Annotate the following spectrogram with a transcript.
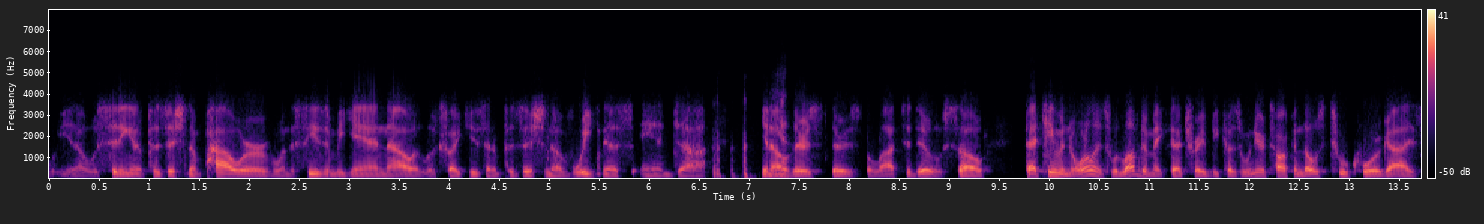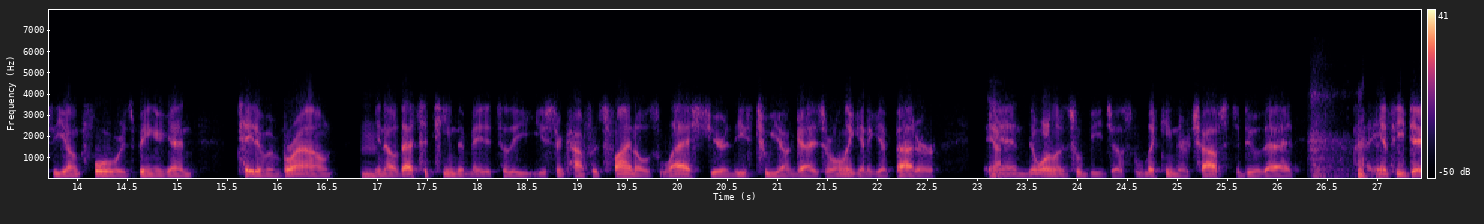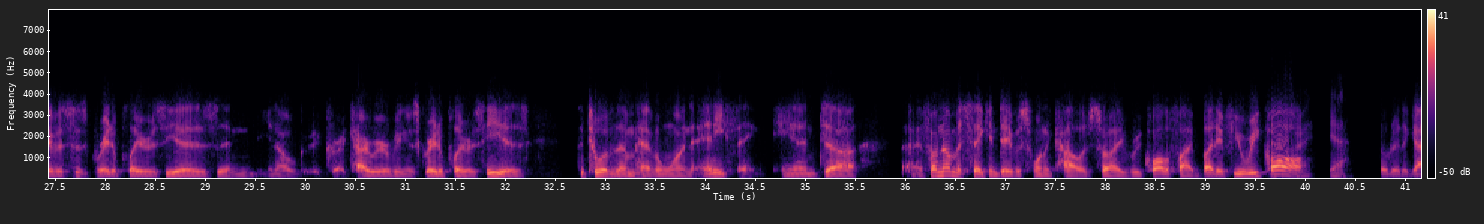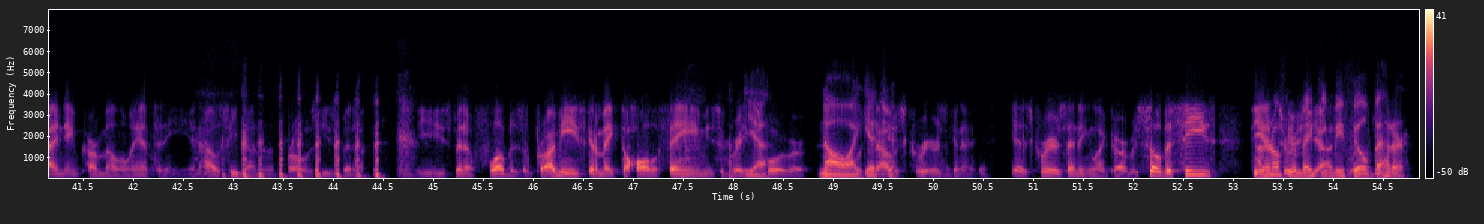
you know, was sitting in a position of power when the season began. Now it looks like he's in a position of weakness, and uh, you know, yeah. there's there's a lot to do. So that team in New Orleans would love to make that trade because when you're talking those two core guys, the young forwards being again Tatum and Brown, mm. you know, that's a team that made it to the Eastern Conference Finals last year. And these two young guys are only going to get better. Yeah. And New Orleans would be just licking their chops to do that. uh, Anthony Davis, is as great a player as he is, and, you know, Kyrie Irving, as great a player as he is, the two of them haven't won anything. And, uh, Uh, if I'm not mistaken, Davis won in college, so I requalified. But if you recall, right. yeah, so did a guy named Carmelo Anthony, and how's he done in the pros? he's been a he's been a flub as a pro. I mean, he's going to make the Hall of Fame. He's a great yeah. scorer. No, I get how you. his career's going to. Yeah, his career's ending like garbage. So the C's. The I don't know if you're making yes. me feel better.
